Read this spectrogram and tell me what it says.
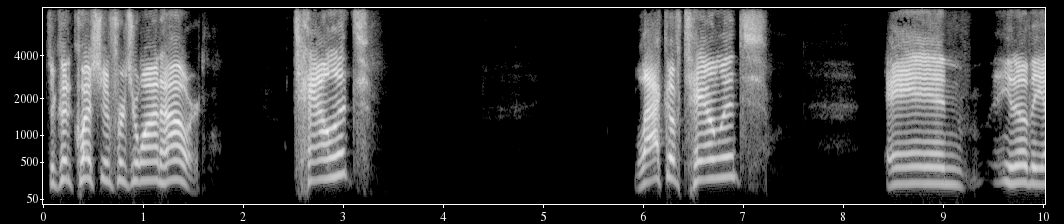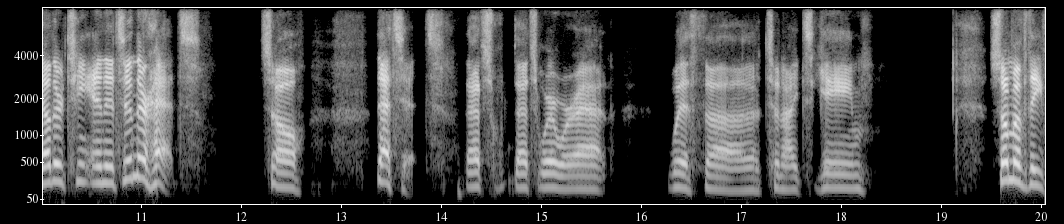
It's a good question for Juwan Howard. Talent lack of talent and you know the other team and it's in their heads so that's it that's that's where we're at with uh tonight's game some of the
